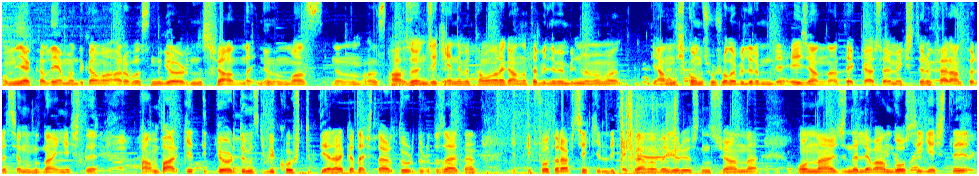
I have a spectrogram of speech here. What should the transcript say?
Onu yakalayamadık ama arabasını gördünüz şu anda inanılmaz inanılmaz. Az önce kendimi tam olarak anlatabildim mi bilmiyorum ama yanlış konuşmuş olabilirim diye heyecandan tekrar söylemek istiyorum. Ferran Torres yanımızdan geçti. Tam fark ettik gördüğümüz gibi koştuk diğer arkadaşlar durdurdu zaten. Gittik fotoğraf çekildik ekranda da görüyorsunuz şu anda. Onun haricinde Lewandowski geçti.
